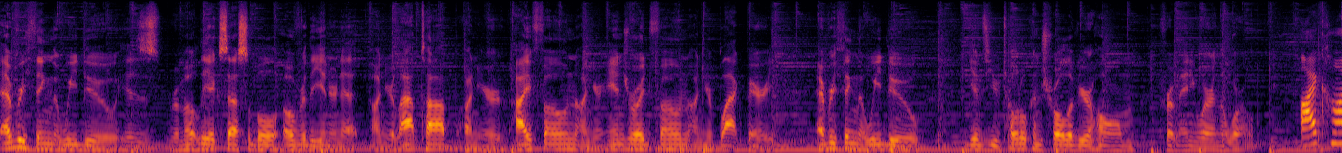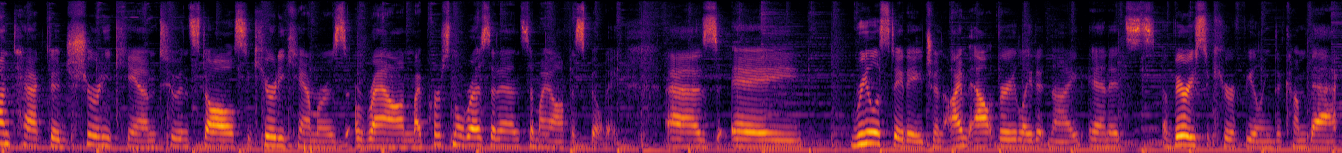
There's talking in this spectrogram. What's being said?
Everything that we do is remotely accessible over the internet, on your laptop, on your iPhone, on your Android phone, on your Blackberry. Everything that we do gives you total control of your home from anywhere in the world. I contacted SuretyCam to install security cameras around my personal residence and my office building. As a real estate agent, I'm out very late at night and it's a very secure feeling to come back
